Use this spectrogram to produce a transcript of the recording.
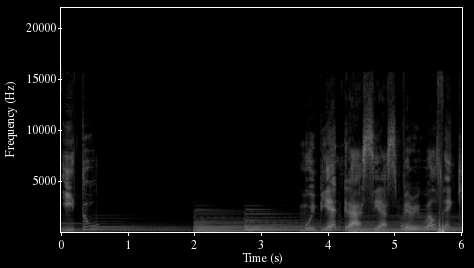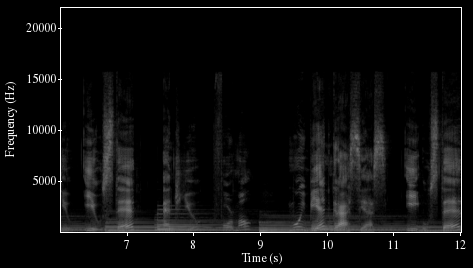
¿Y tú? Muy bien, gracias. Very well, thank you. ¿Y usted? And you? Formal. Muy bien, gracias. ¿Y usted?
